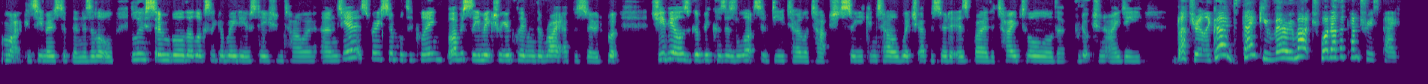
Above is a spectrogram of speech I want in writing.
from what I can see, most of them, there's a little blue symbol that looks like a radio station tower. And yeah, it's very simple to claim. Obviously, make sure you're claiming the right episode, but GVL is good because there's lots of detail attached, so you can tell which episode it is by the title or the production ID. That's really good. Thank you very much. What other countries pay?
